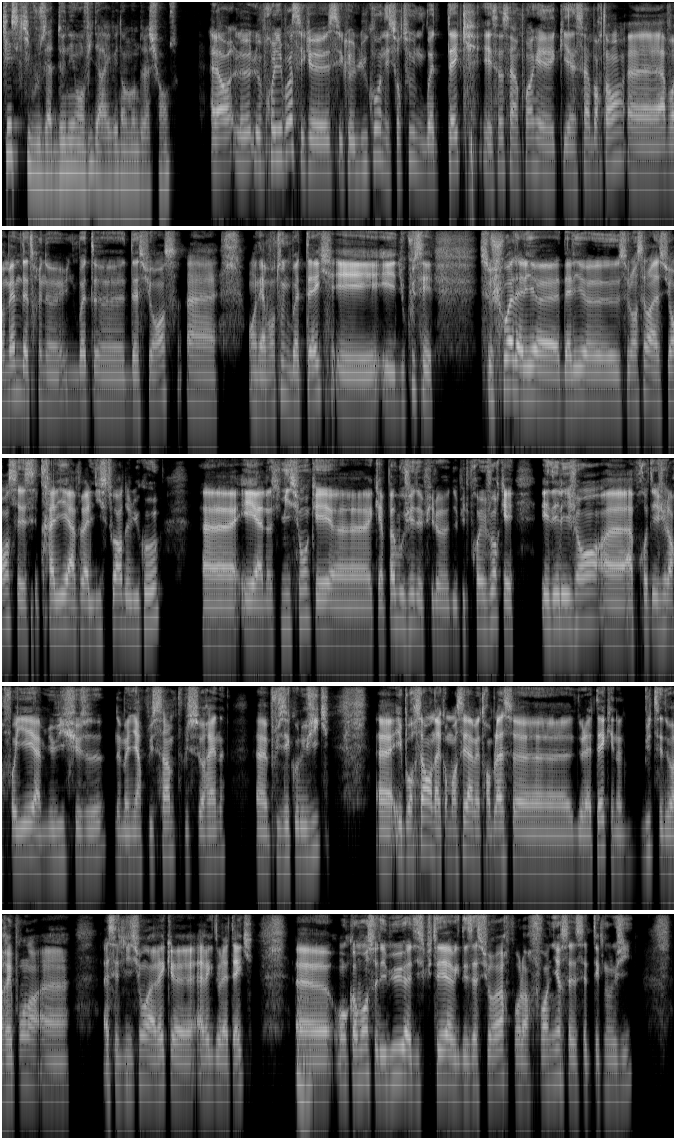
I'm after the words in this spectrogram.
Qu'est-ce qui vous a donné envie d'arriver dans le monde de l'assurance? Alors le, le, premier point c'est que c'est que Luco on est surtout une boîte tech et ça c'est un point qui est, qui est assez important euh, avant même d'être une, une boîte euh, d'assurance euh, on est avant tout une boîte tech et, et du coup c'est ce choix d'aller euh, d'aller euh, se lancer dans l'assurance c'est très lié un peu à l'histoire de Luco et à notre mission qui est qui a pas bougé depuis le depuis le premier jour qui est aider les gens à protéger leur foyer à mieux vivre chez eux de manière plus simple plus sereine plus écologique. et pour ça, on a commencé à mettre en place de la tech et notre but c'est de répondre à cette mission avec avec de la tech. Mmh. on commence au début à discuter avec des assureurs pour leur fournir cette, cette technologie.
